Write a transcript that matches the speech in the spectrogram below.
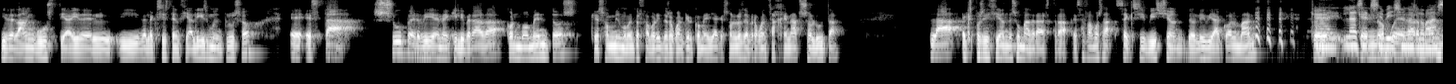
y de la angustia y del, y del existencialismo incluso, eh, está súper bien equilibrada con momentos que son mis momentos favoritos de cualquier comedia, que son los de vergüenza ajena absoluta. La exposición de su madrastra, esa famosa Sexhibition de Olivia Colman, que, Ay, la que no puede dar más.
